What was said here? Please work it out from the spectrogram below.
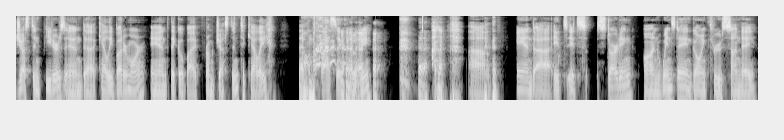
Justin Peters and uh, Kelly Buttermore, and they go by from Justin to Kelly. That Oh classic movie. um, and uh, it's it's starting on Wednesday and going through Sunday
